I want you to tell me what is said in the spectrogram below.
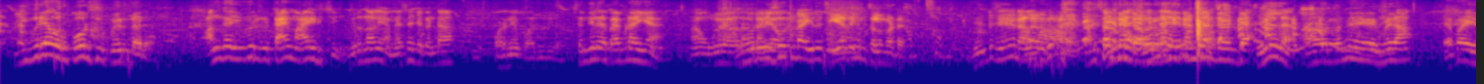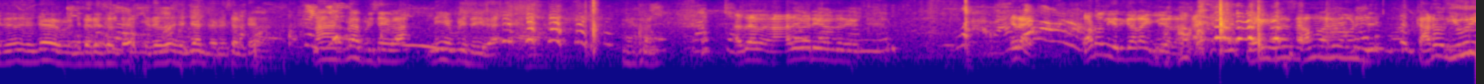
இவரே ஒரு கோர்ஸுக்கு போயிருந்தாரு. அங்க இவருக்கு டைம் ஆயிடுச்சு. இருந்தாலும் என் மெசேஜை கண்டா உடனே பதிவு செந்தில பயப்படாதீங்க. நான் உங்களுக்கு ஒரு விஷயம் நான் இது செய்யாதீங்கன்னு சொல்ல மாட்டேன். நல்லா இருக்கும். இல்ல இல்ல அவர் வந்து இப்படிதான். எப்பா இது இது செஞ்சா இந்த ரிசல்ட் இது செஞ்சா இந்த ரிசல்ட் நான் இருந்தா இப்படி செய்வேன். நீ எப்படி செய்வ? அதான் அதே மாதிரி வந்து கடவுள் இருக்காரா இல்லையா? செம வந்து கடவுள் இவரு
